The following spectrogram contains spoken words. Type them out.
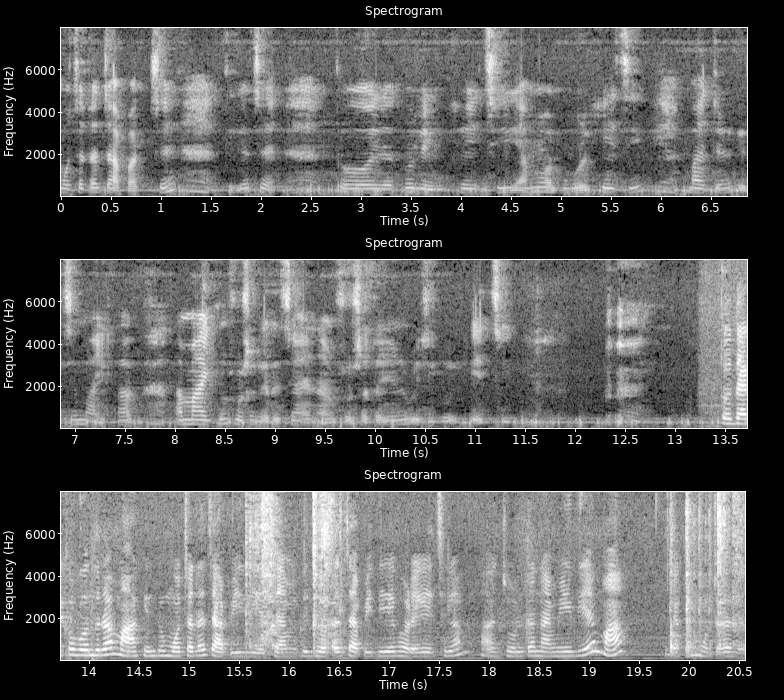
মোচাটা চাপাচ্ছে, ঠিক আছে? তো এই দেখো লেবু খেয়েছি, আমি অল্প করে খেয়েছি, মায়ের জন্য খেয়েছি মাই খাক। আর মা একদম শসা খেতে চায় না, আমি শসাটা জন্য বেশি করে খেয়েছি। তো দেখো বন্ধুরা, মা কিন্তু মোচাটা চাপিয়ে দিয়েছে। আমি তো ঝোলটা চাপিয়ে দিয়ে ঘরে গেছিলাম, আর ঝোলটা নামিয়ে দিয়ে মা দেখো মোচাটা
